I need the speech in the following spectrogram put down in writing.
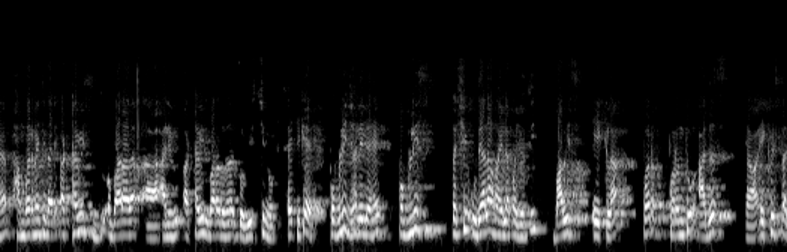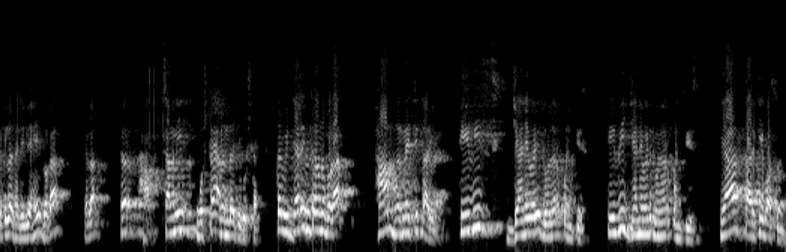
भरण्याची तारीख अठ्ठावीस बारा आली अठ्ठावीस बारा दोन हजार चोवीस ची नोटीस आहे ठीक आहे पब्लिश झालेली आहे. पब्लिश तशी उद्याला व्हायला पाहिजे होती बावीस एकला. पर परंतु आजच एकवीस तारखेला झालेली आहे बघा. त्याला तर हा चांगली गोष्ट आहे आनंदाची गोष्ट आहे. तर विद्यार्थी मित्रांनो बघा फॉर्म भरण्याची तारीख तेवीस जानेवारी दोन हजार पंचवीस. तेवीस जानेवारी दोन हजार पंचवीस या तारखेपासून.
